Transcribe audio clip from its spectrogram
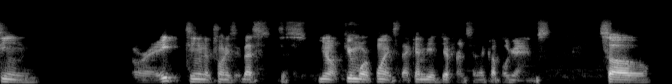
19 or 18 of 26, that's just you know a few more points. That can be a difference in a couple games. So,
